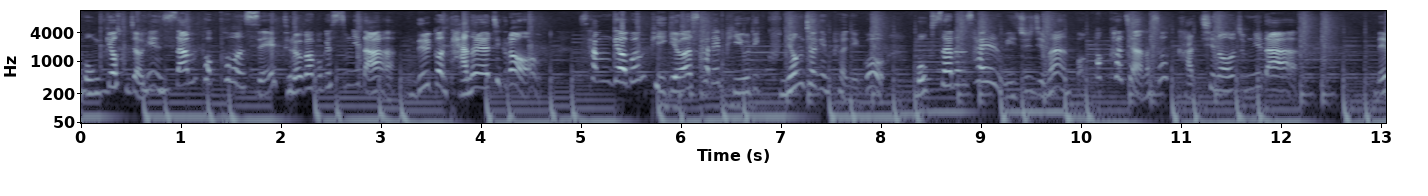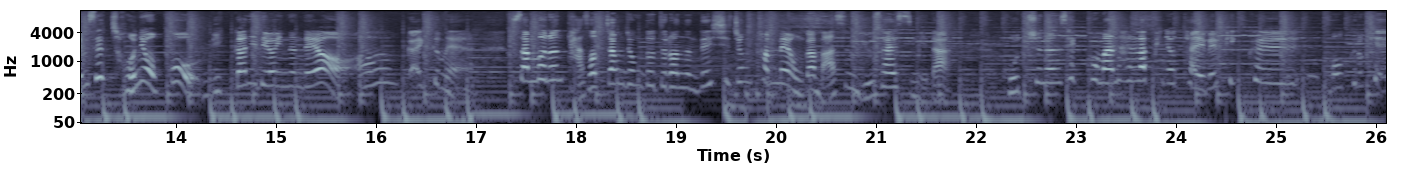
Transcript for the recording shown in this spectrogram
본격적인 쌈 퍼포먼스에 들어가 보겠습니다. 넣을 건다 넣어야지 그럼. 삼겹은 비계와 살의 비율이 균형적인 편이고 목살은 살 위주지만 뻑뻑하지 않아서 같이 넣어줍니다. 냄새 전혀 없고 밑간이 되어 있는데요. 아 깔끔해. 쌈무는 다섯 장 정도 들었는데 시중 판매용과 맛은 유사했습니다. 고추는 새콤한 할라피뇨 타입의 피클 뭐 그렇게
